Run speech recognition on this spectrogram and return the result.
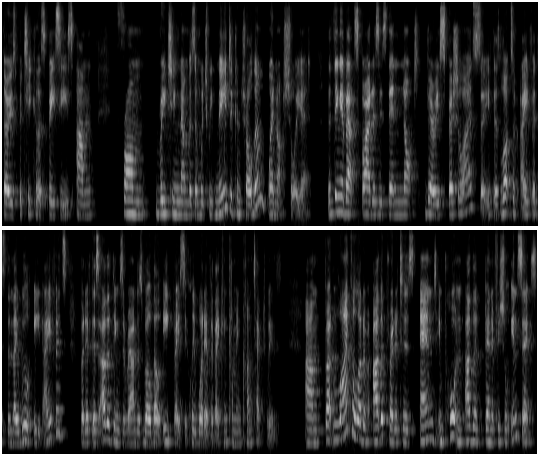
those particular species um, from reaching numbers in which we need to control them, we're not sure yet. The thing about spiders is they're not very specialized. So if there's lots of aphids, then they will eat aphids. But if there's other things around as well, they'll eat basically whatever they can come in contact with. Um, but like a lot of other predators and important other beneficial insects,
